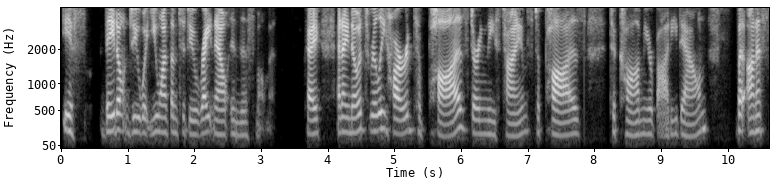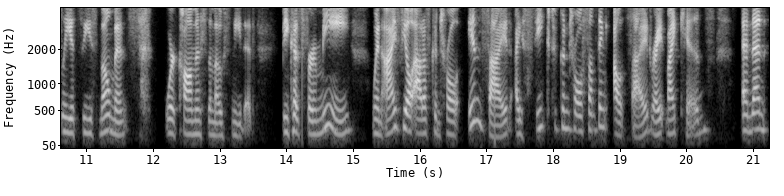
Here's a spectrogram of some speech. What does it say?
if they don't do what you want them to do right now in this moment. Okay. And I know it's really hard to pause during these times, to pause, to calm your body down. But honestly, it's these moments where calm is the most needed. Because for me, when I feel out of control inside, I seek to control something outside, right? My kids. And then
